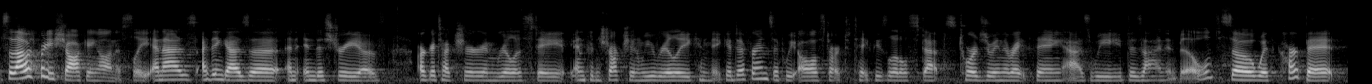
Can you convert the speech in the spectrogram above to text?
so that was pretty shocking, honestly. And as I think as a, an industry of architecture and real estate and construction, we really can make a difference if we all start to take these little steps towards doing the right thing as we design and build. So with carpet,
